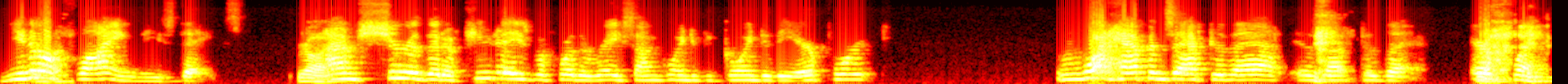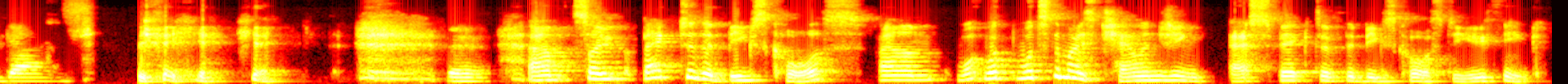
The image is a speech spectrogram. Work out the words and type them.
You know, right. flying these days. Right. I'm sure that a few days before the race, I'm going to be going to the airport. What happens after that is up to the airplane guys. yeah, yeah yeah. Um, so back to the Bigs course. Um, what, what what's the most challenging aspect of the Bigs course? Do you think?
